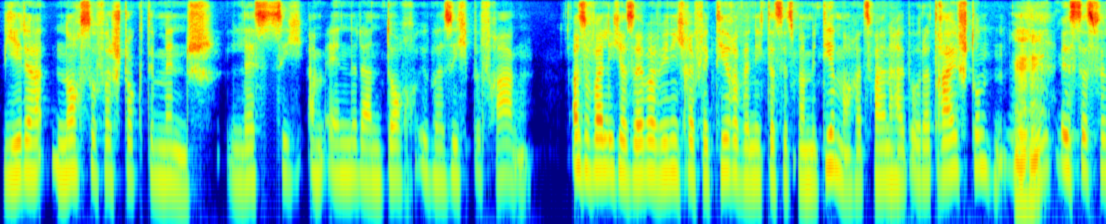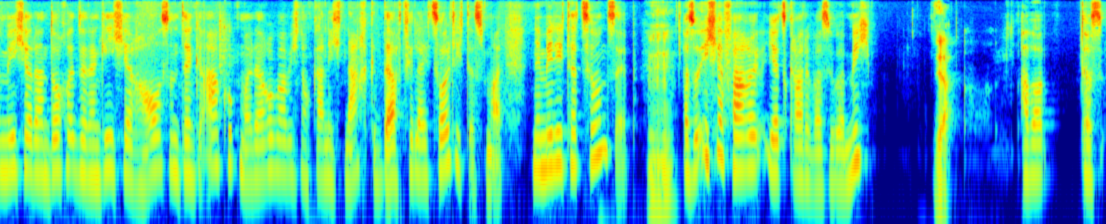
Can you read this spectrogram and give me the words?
Jeder noch so verstockte Mensch lässt sich am Ende dann doch über sich befragen. Also weil ich ja selber wenig reflektiere, wenn ich das jetzt mal mit dir mache, zweieinhalb oder drei Stunden, ist das für mich ja dann doch, also dann gehe ich hier raus und denke, ah, guck mal, darüber habe ich noch gar nicht nachgedacht, vielleicht sollte ich das mal. Eine Meditations-App. Also ich erfahre jetzt gerade was über mich, Ja. aber das,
